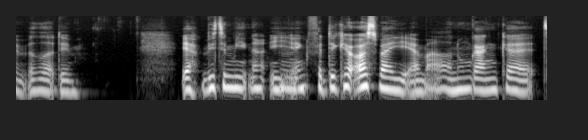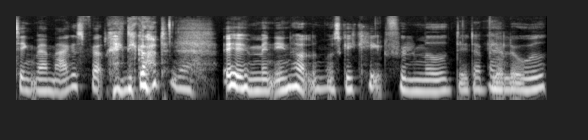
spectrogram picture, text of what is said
øh, hvad hedder det, ja, vitaminer i, mm. ikke? for det kan også variere meget, og nogle gange kan ting være markedsført rigtig godt, ja. øh, men indholdet måske ikke helt følge med det, der bliver ja. lovet.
